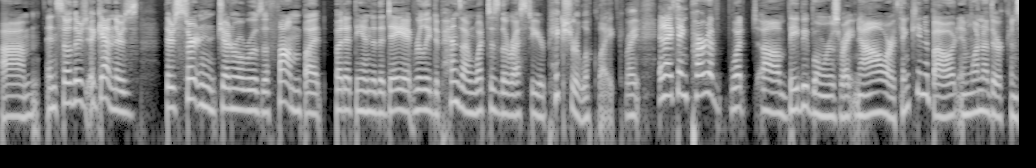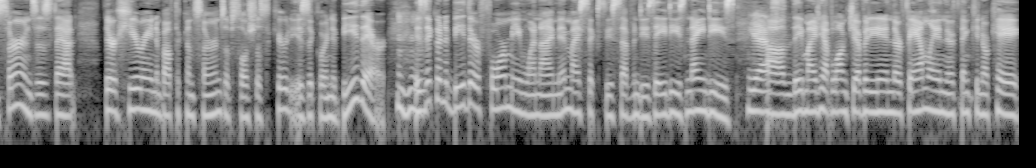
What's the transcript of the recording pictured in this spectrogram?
Um, and so there's again there's there's certain general rules of thumb, but but at the end of the day, it really depends on what does the rest of your picture look like. Right. And I think part of what um, baby boomers right now are thinking about, and one of their concerns is that they're hearing about the concerns of Social Security. Is it going to be there? Is it going to be there for me when I'm in my 60s, 70s, 80s, 90s? Yes. Um, they might have longevity in their family and they're thinking, okay,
